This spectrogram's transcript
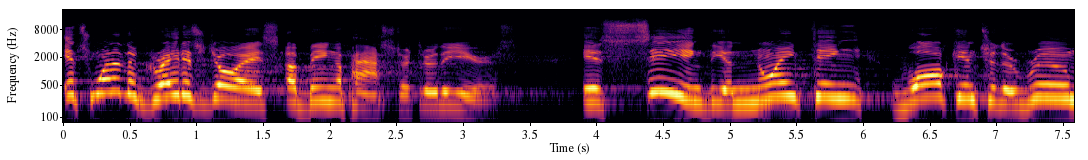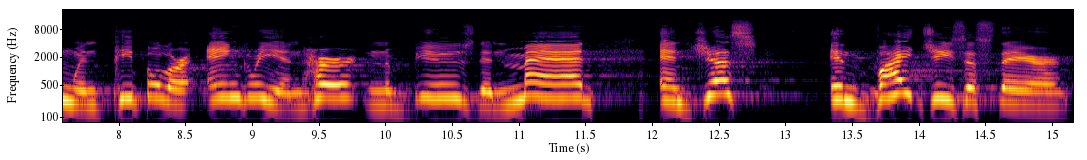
It's one of the greatest joys of being a pastor through the years is seeing the anointing walk into the room when people are angry and hurt and abused and mad and just invite Jesus there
